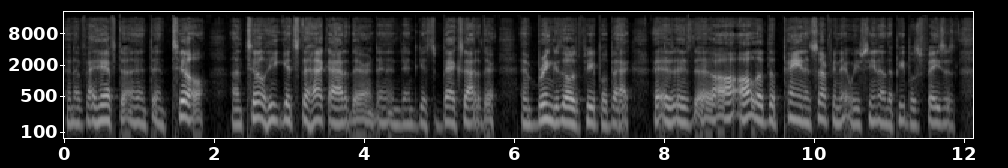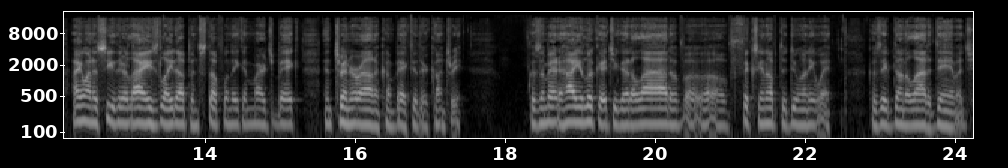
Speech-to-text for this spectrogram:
and if I have to until until he gets the heck out of there and, and, and gets backs out of there and brings those people back. Is, uh, all of the pain and suffering that we've seen on the people's faces, I want to see their eyes light up and stuff when they can march back and turn around and come back to their country. Because no matter how you look at it, you got a lot of, uh, of fixing up to do anyway, because they've done a lot of damage.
